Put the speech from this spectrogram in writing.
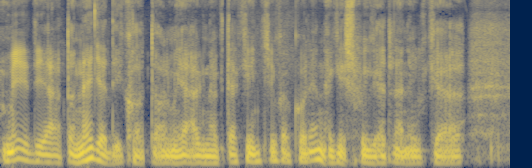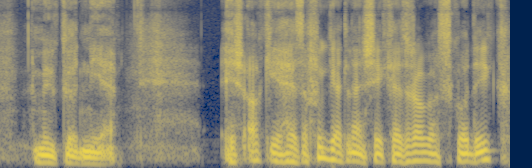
médiát a negyedik hatalmi ágnak tekintjük, akkor ennek is függetlenül kell működnie és aki ehhez a függetlenséghez ragaszkodik,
